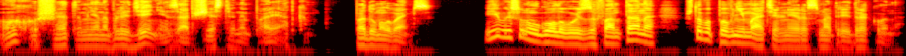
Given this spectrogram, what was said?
«Ох уж это мне наблюдение за общественным порядком», — подумал Ваймс. И высунул голову из-за фонтана, чтобы повнимательнее рассмотреть дракона.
